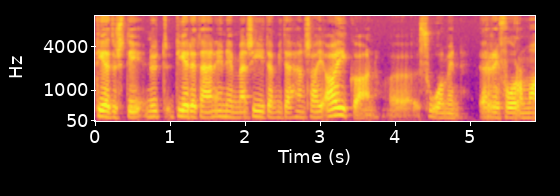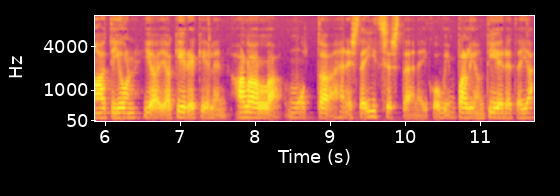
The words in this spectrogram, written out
tietysti nyt tiedetään enemmän siitä, mitä hän sai aikaan Suomen reformaation ja, ja kirjakielen alalla, mutta hänestä itsestään ei kovin paljon tiedetä. Ja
